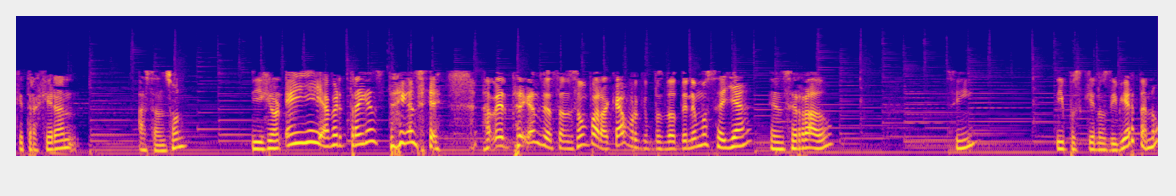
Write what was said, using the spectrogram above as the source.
que trajeran a Sansón. Y dijeron, ey, ey, a ver, tráiganse, tráiganse, a ver, tráiganse a Sansón para acá, porque pues lo tenemos allá, encerrado, ¿sí? Y pues que nos divierta, ¿no?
